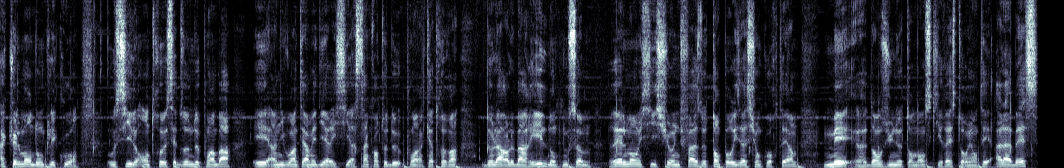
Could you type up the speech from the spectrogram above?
Actuellement donc les cours oscillent entre cette zone de point bas et un niveau intermédiaire ici à 52.80 dollars le baril. Donc nous sommes réellement ici sur une phase de temporisation court terme, mais euh, dans une tendance qui reste orientée à la baisse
